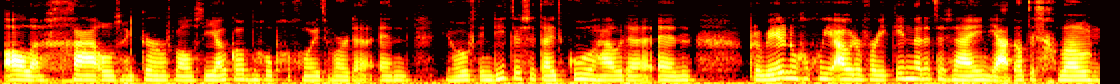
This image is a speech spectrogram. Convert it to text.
alle chaos en curveballs die jouw kant nog opgegooid worden. En je hoofd in die tussentijd koel houden en proberen nog een goede ouder voor je kinderen te zijn. Ja, dat is gewoon,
